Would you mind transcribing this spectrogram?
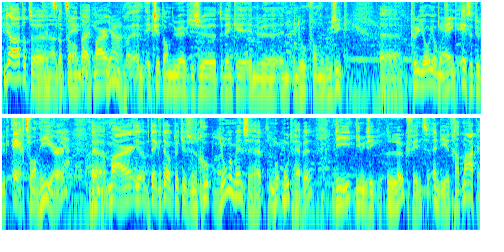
Ja, dat, eh, nou, dat kan zijn- altijd. Maar, Ja. ik zit dan nu eventjes eh, te denken in de, in, in de hoek van de muziek. Eh criollo muziek Kijk. is natuurlijk echt van hier. Eh, maar het betekent ook dat je dus een groep jonge mensen hebt, mo- moet hebben die die muziek leuk vindt en die het gaat maken.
